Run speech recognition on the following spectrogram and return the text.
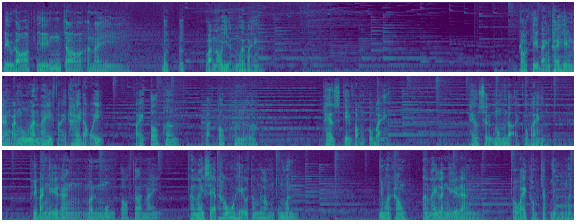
Điều đó khiến cho anh ấy bực tức và nổi giận với bạn. Rồi khi bạn thể hiện rằng bạn muốn anh ấy phải thay đổi, phải tốt hơn và tốt hơn nữa, theo kỳ vọng của bạn theo sự mong đợi của bạn, thì bạn nghĩ rằng mình muốn tốt cho anh ấy anh ấy sẽ thấu hiểu tấm lòng của mình. Nhưng mà không, anh ấy lại nghĩ rằng cô ấy không chấp nhận mình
